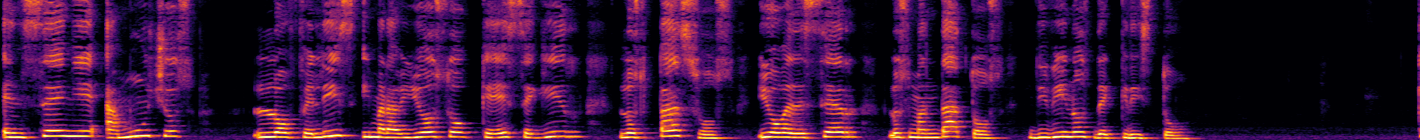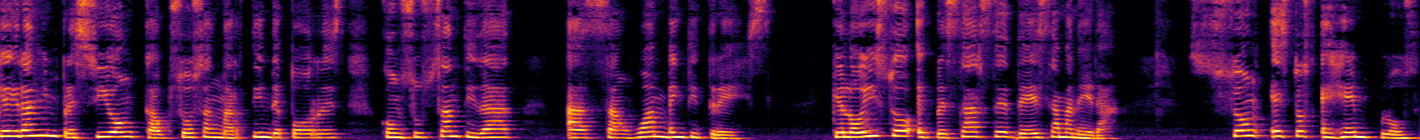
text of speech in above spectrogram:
enseñe a muchos lo feliz y maravilloso que es seguir los pasos y obedecer los mandatos divinos de Cristo. Qué gran impresión causó San Martín de Porres con su santidad a San Juan 23, que lo hizo expresarse de esa manera. Son estos ejemplos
